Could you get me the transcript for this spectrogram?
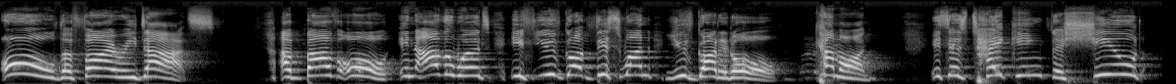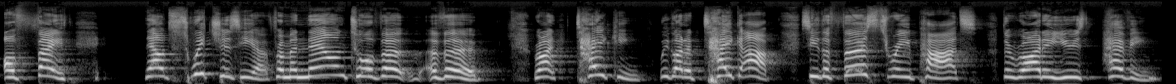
all the fiery darts. Above all. In other words, if you've got this one, you've got it all. Come on. It says taking the shield of faith. Now it switches here from a noun to a verb, a verb right? Taking. We got to take up. See, the first three parts, the writer used having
